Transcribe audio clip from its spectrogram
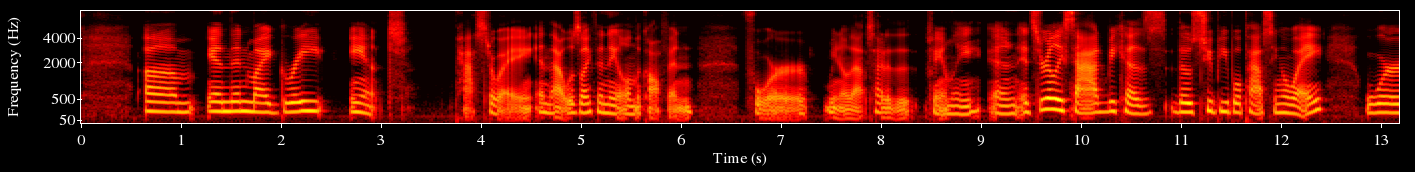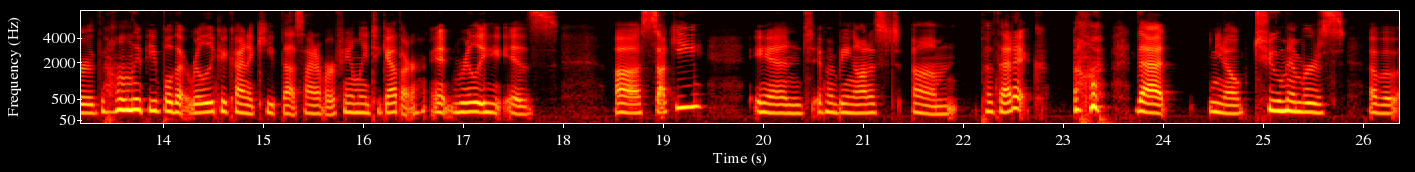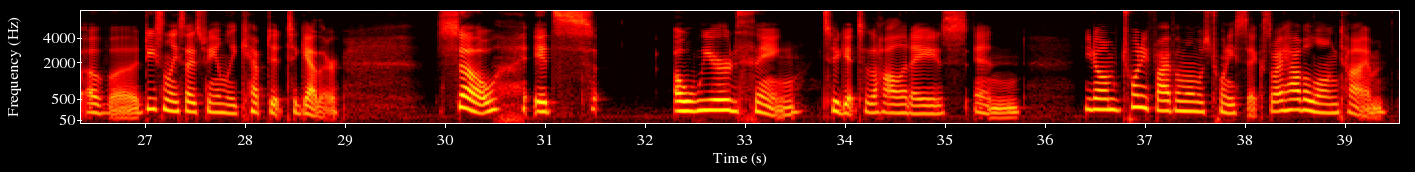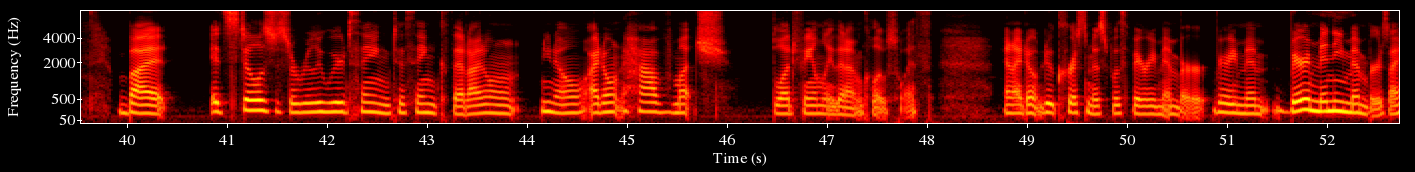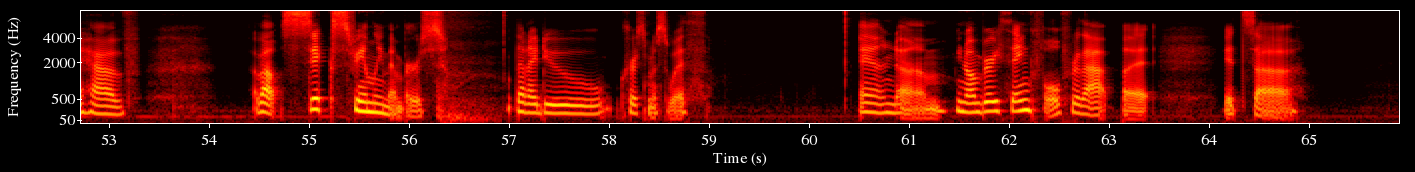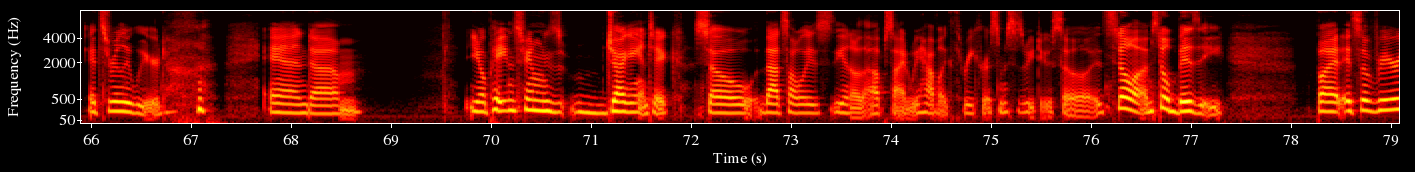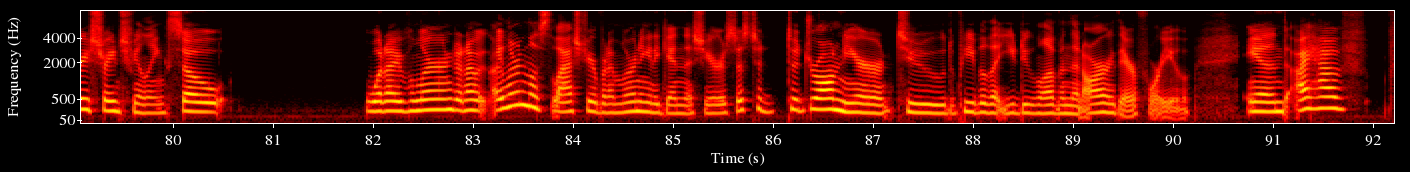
Um, and then my great aunt passed away, and that was like the nail in the coffin for you know that side of the family and it's really sad because those two people passing away were the only people that really could kind of keep that side of our family together it really is uh sucky and if i'm being honest um pathetic that you know, two members of a, of a decently sized family kept it together. So it's a weird thing to get to the holidays. And, you know, I'm 25, I'm almost 26, so I have a long time. But it still is just a really weird thing to think that I don't, you know, I don't have much blood family that I'm close with. And I don't do Christmas with very member, very mem- very many members. I have about 6 family members that I do Christmas with. And um, you know, I'm very thankful for that, but it's uh it's really weird. and um you know, Peyton's family's gigantic, so that's always, you know, the upside. We have like three Christmases we do. So it's still I'm still busy. But it's a very strange feeling. So what I've learned, and I, I learned this last year, but I'm learning it again this year, is just to, to draw near to the people that you do love and that are there for you. And I have,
